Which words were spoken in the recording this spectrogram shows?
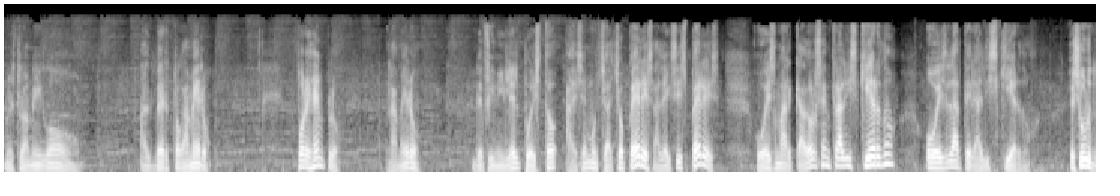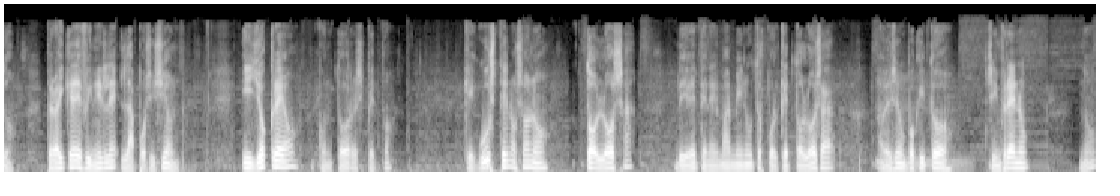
nuestro amigo Alberto Gamero. Por ejemplo, Gamero, definirle el puesto a ese muchacho Pérez, Alexis Pérez. O es marcador central izquierdo o es lateral izquierdo. Es zurdo, pero hay que definirle la posición. Y yo creo, con todo respeto, que gustenos o no, Tolosa debe tener más minutos porque Tolosa a veces un poquito sin freno, ¿no?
